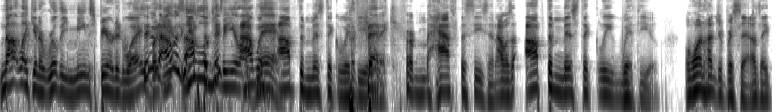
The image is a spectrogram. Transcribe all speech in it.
not like in a really mean spirited way. Dude, but I you, was you optimistic. me you're like, I was optimistic with pathetic. you for half the season. I was optimistically with you, one hundred percent. I was like,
